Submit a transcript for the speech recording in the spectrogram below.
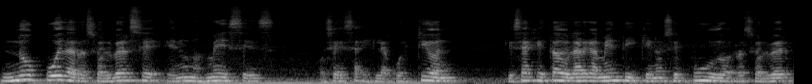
no pueda resolverse en unos meses, o sea, esa es la cuestión, que se ha gestado largamente y que no se pudo resolver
